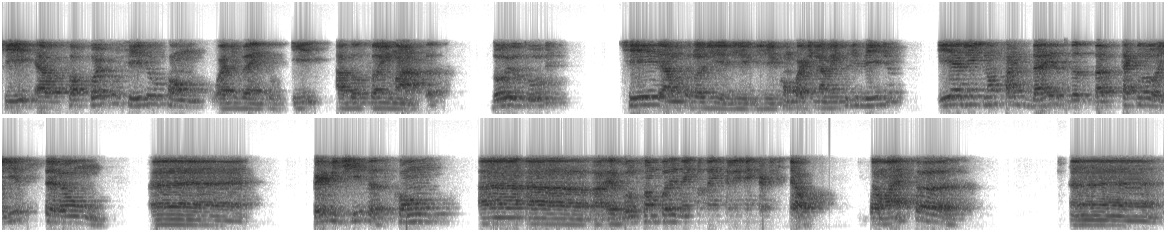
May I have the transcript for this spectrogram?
que ela só foi possível com o advento e adoção em massa do YouTube, que é uma tecnologia de, de compartilhamento de vídeo, e a gente não faz ideia das tecnologias que serão é, permitidas com a, a, a, evolução, por exemplo, da inteligência artificial. Então, essa. É,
